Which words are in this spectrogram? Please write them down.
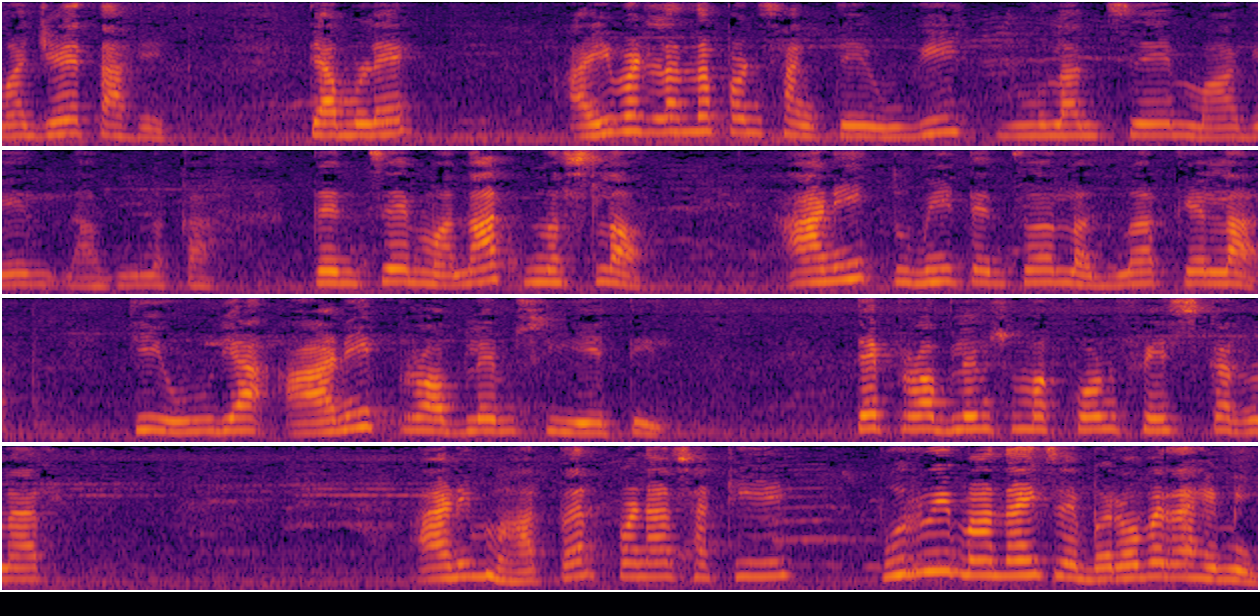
मजेत आहेत. त्यामुळे आई वडिलांना पण सांगते उगी मुलांचे मागे लागू नका. त्यांचे मनात नसलं आणि तुम्ही त्यांचं लग्न केलात की उद्या आणि प्रॉब्लेम्स येतील. ते प्रॉब्लेम्स मग कोण फेस करणार? आणि म्हातारपणासाठी पूर्वी मानायचे बरोबर आहे मी.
